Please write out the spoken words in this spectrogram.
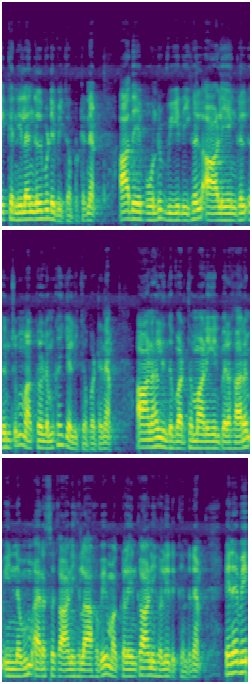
ஏக்கர் நிலங்கள் விடுவிக்கப்பட்டன. அதேபோன்று வீதிகள் ஆலயங்கள் என்றும் மக்களிடம் கையளிக்கப்பட்டன. ஆனால் இந்த வர்த்தமானியின் பிரகாரம் இன்னமும் அரசு காணிகளாகவே மக்களின் காணிகள் இருக்கின்றன. எனவே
